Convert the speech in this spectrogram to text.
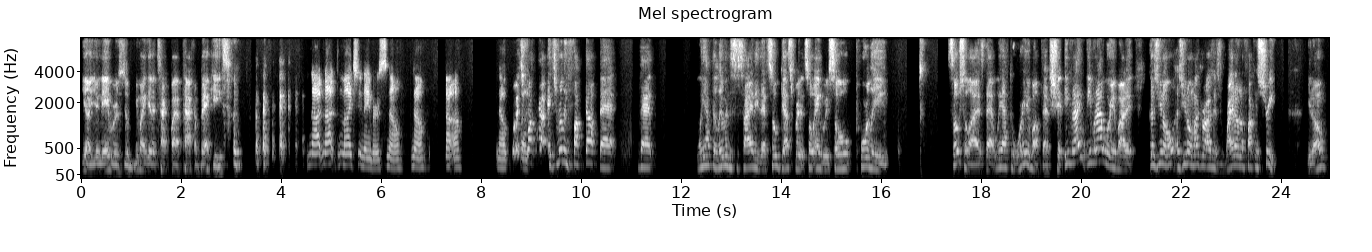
Yeah, your neighbors. You might get attacked by a pack of Becky's. Not not my two neighbors. No, no. Uh-uh. Nope. it's But- fucked up. It's really fucked up that that we have to live in a society that's so desperate, it's so angry, so poorly socialized that we have to worry about that shit. Even I, even I worry about it because you know, as you know, my garage is right on the fucking street. You know,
